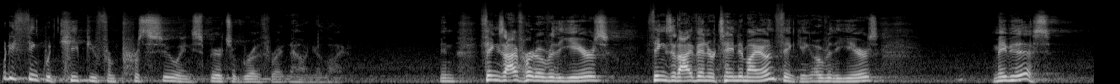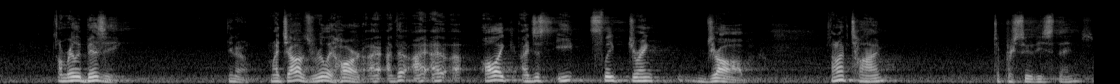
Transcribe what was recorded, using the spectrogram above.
What do you think would keep you from pursuing spiritual growth right now in your life? And things I've heard over the years, things that I've entertained in my own thinking over the years, maybe this I'm really busy. You know, my job's really hard. I, I, I, all I, I just eat, sleep, drink, job. I don't have time to pursue these things.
